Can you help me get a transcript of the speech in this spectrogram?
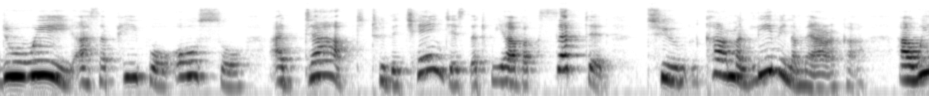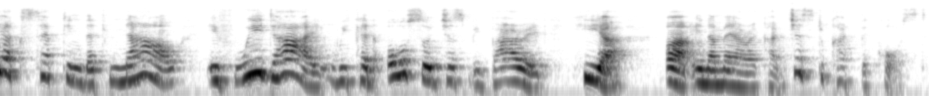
do we as a people also adapt to the changes that we have accepted to come and live in America? Are we accepting that now, if we die, we can also just be buried here uh, in America just to cut the cost.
